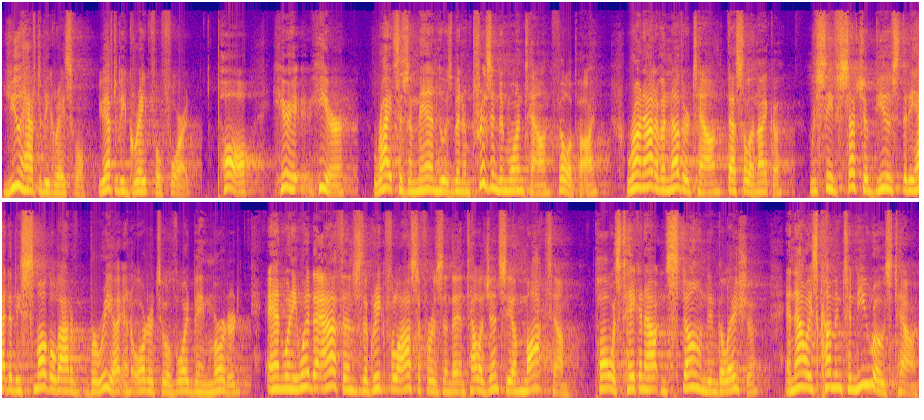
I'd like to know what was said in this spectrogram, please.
You have to be graceful. You have to be grateful for it. Paul here, here writes as a man who has been imprisoned in one town, Philippi, run out of another town, Thessalonica, received such abuse that he had to be smuggled out of Berea in order to avoid being murdered. And when he went to Athens, the Greek philosophers and the intelligentsia mocked him. Paul was taken out and stoned in Galatia. And now he's coming to Nero's town.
